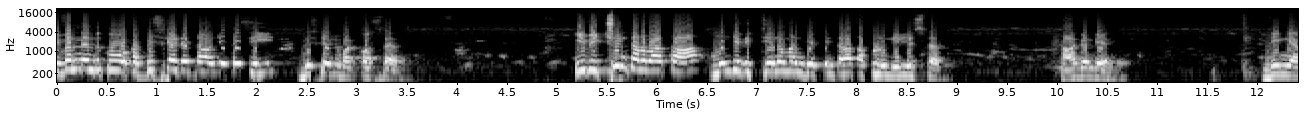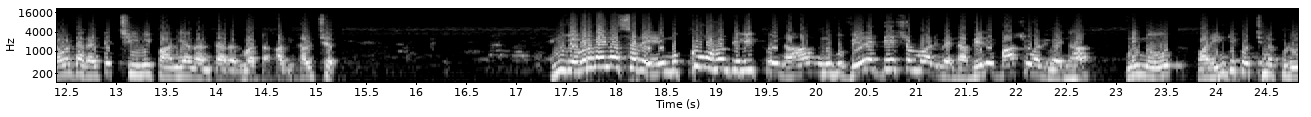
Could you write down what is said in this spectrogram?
ఇవన్నెందుకు ఒక బిస్కెట్ ఇద్దామని చెప్పేసి బిస్కెట్లు పట్టుకొస్తారు. ఇవి ఇచ్చిన తర్వాత ముందు ఇవి తినమని చెప్పిన తర్వాత అప్పుడు నీళ్ళు ఇస్తారు. తాగండి అని. దీన్ని ఏమంటారంటే చీనీ పానీ అని అంటారు అనమాట అది కల్చర్ నువ్వెవరివైనా సరే ముక్కు మొహం తెలియకపోయినా నువ్వు వేరే దేశం వాడివైనా వేరే భాష వాడివైనా నిన్ను వారి ఇంటికి వచ్చినప్పుడు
